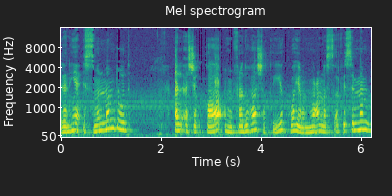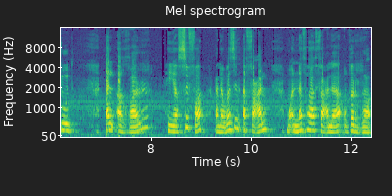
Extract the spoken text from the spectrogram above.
إذا هي اسم ممدود. الأشقاء مفردها شقيق وهي ممنوعة من الصرف اسم ممدود. الأغر هي صفة على وزن أفعل مؤنثها فعلاء غراء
